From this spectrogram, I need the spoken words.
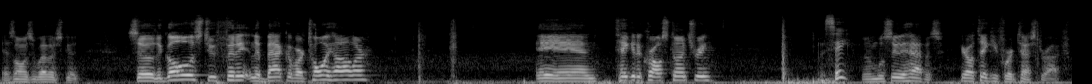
as long as the weather's good. So the goal is to fit it in the back of our toy hauler and take it across country, Let's see. and we'll see what happens. Here, I'll take you for a test drive.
